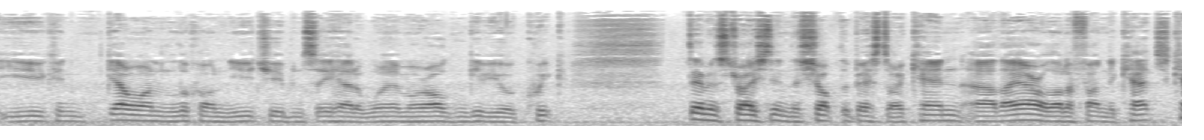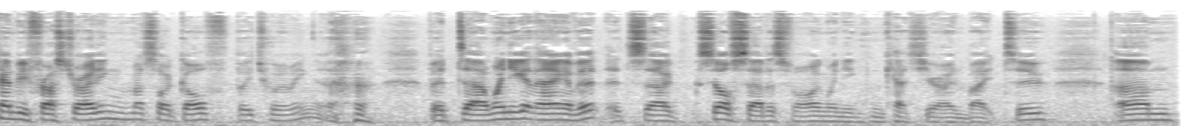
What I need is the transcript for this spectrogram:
You can go on and look on YouTube and see how to worm, or I can give you a quick demonstration in the shop the best I can. Uh, they are a lot of fun to catch. Can be frustrating, much like golf beach worming, but uh, when you get the hang of it, it's uh, self-satisfying when you can catch your own bait too. Um,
